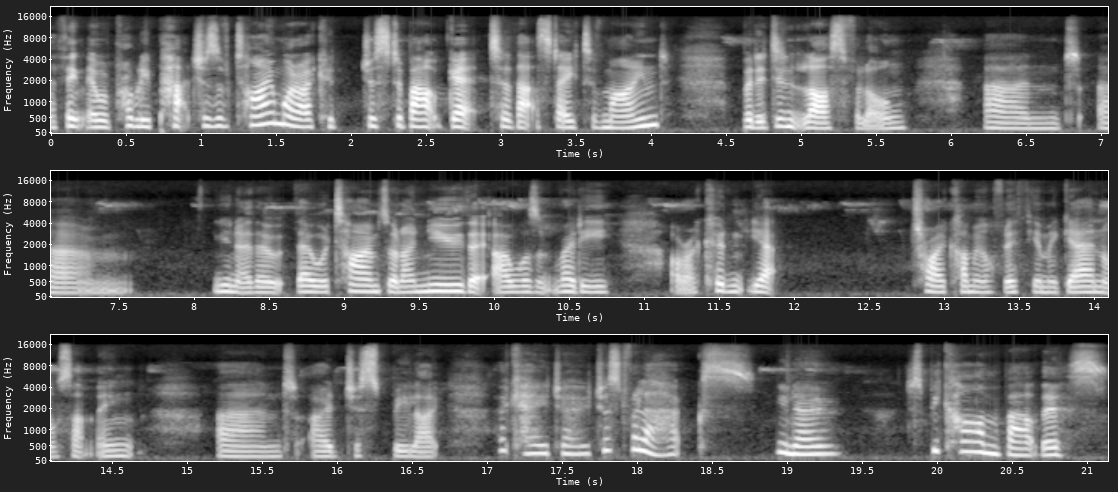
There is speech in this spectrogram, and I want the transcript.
I think there were probably patches of time where I could just about get to that state of mind but it didn't last for long. And um, you know there, there were times when I knew that I wasn't ready or I couldn't yet try coming off lithium again or something and I'd just be like, okay, Joe, just relax, you know, just be calm about this,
